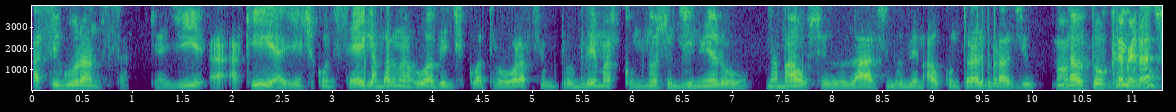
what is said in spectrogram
a segurança. Que aqui a gente consegue andar na rua 24 horas sem problemas, com nosso dinheiro na mão, celular, sem problema. Ao contrário do Brasil. Nossa, Não tô é verdade?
